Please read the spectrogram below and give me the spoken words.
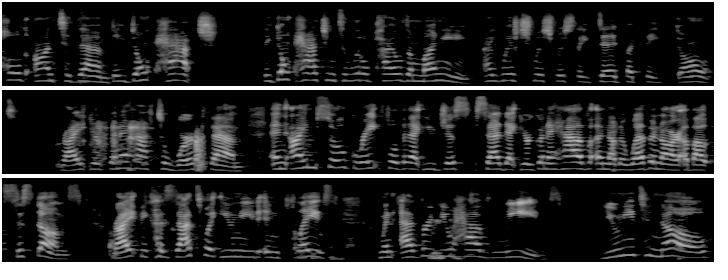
hold on to them. They don't hatch. They don't hatch into little piles of money. I wish, wish, wish they did, but they don't right? You're going to have to work them. And I'm so grateful that you just said that you're going to have another webinar about systems, right? Because that's what you need in place. Whenever you have leads, you need to know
